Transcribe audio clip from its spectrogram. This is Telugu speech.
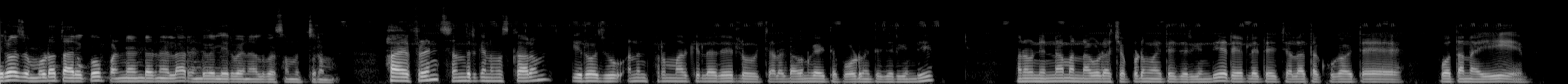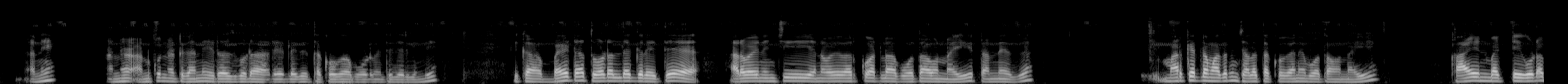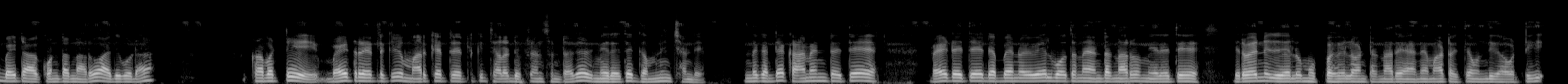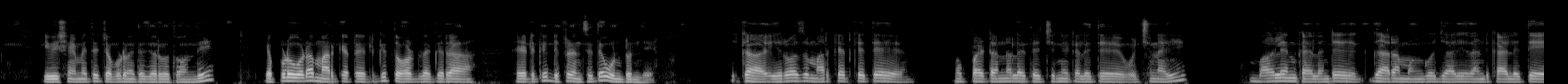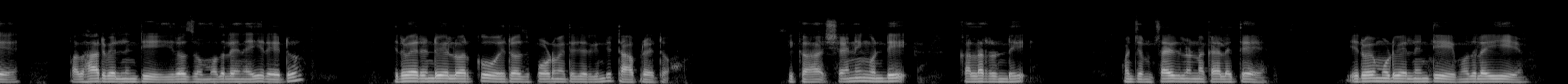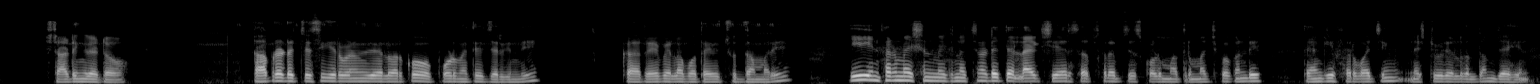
ఈరోజు మూడో తారీఖు పన్నెండో నెల రెండు వేల ఇరవై నాలుగో సంవత్సరం. హాయ్ ఫ్రెండ్స్ అందరికీ నమస్కారం. ఈరోజు అనంతపురం మార్కెట్లో రేట్లు చాలా డౌన్గా అయితే పోవడం అయితే జరిగింది. మనం నిన్న మొన్న కూడా చెప్పడం అయితే జరిగింది. రేట్లు అయితే చాలా తక్కువగా అయితే పోతున్నాయి అని అన్న అనుకున్నట్టుగానే ఈరోజు కూడా రేట్లు అయితే తక్కువగా పోవడం అయితే జరిగింది. ఇక బయట తోటల దగ్గర అయితే అరవై నుంచి ఎనభై వరకు అట్లా పోతూ ఉన్నాయి టన్నేజ్. మార్కెట్లో మాత్రం చాలా తక్కువగానే పోతూ ఉన్నాయి. కాయని బట్టి కూడా బయట కొంటున్నారు అది కూడా. కాబట్టి బయట రేట్లకి మార్కెట్ రేట్లకి చాలా డిఫరెన్స్ ఉంటుంది అది మీరైతే గమనించండి. ఎందుకంటే కామెంట్ అయితే బయట అయితే డెబ్బై ఎనభై వేలు పోతున్నాయి అంటున్నారు మీరైతే ఇరవై ఎనిమిది వేలు ముప్పై వేలు అంటున్నారు అనే మాట అయితే ఉంది కాబట్టి ఈ విషయం అయితే చెప్పడం అయితే జరుగుతుంది. ఎప్పుడు కూడా మార్కెట్ రేట్లకి తోట దగ్గర రేట్లకి డిఫరెన్స్ అయితే ఉంటుంది. ఇక ఈరోజు మార్కెట్కి అయితే ముప్పై టన్నులు అయితే చిన్న అయితే వచ్చినాయి. బాగలేని కాయలు అంటే గార మంగు జాలి లాంటి కాయలు అయితే పదహారు వేల నుండి ఈరోజు మొదలైనవి రేటు. ఇరవై రెండు వేల వరకు ఈరోజు పోవడం అయితే జరిగింది టాప్ రేటు. ఇక షైనింగ్ ఉండి కలర్ ఉండి కొంచెం సైజులు ఉన్న కాయలు అయితే ఇరవై మూడు వేల నుండి మొదలయ్యి స్టార్టింగ్ రేటు. టాప్ రేట్ వచ్చేసి ఇరవై ఎనిమిది వేల వరకు పోవడం అయితే జరిగింది. ఇంకా రేపు ఎలా పోతాయో చూద్దాం మరి. ఈ ఇన్ఫర్మేషన్ మీకు నచ్చినట్టయితే లైక్ షేర్ సబ్స్క్రైబ్ చేసుకోవడం మాత్రం మర్చిపోకండి. Thank you for watching. Next వీడియోలో కలుద్దాం. జై హింద్.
